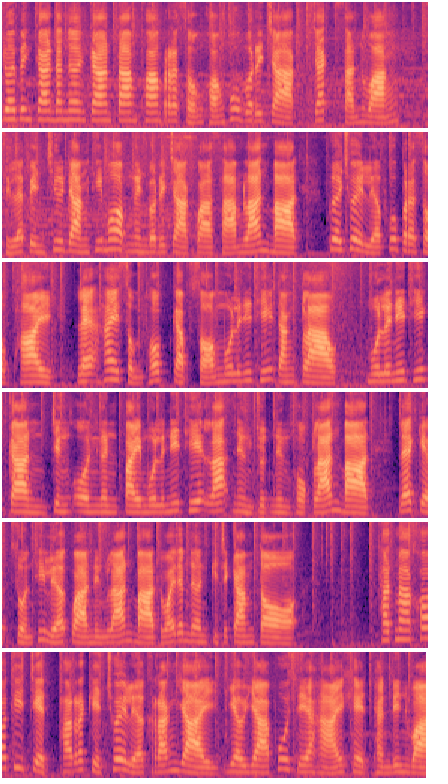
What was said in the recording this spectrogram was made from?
โดยเป็นการดำเนินการตามความประสงค์ของผู้บริจาคแจ็คสันหวัง ศิลปินชื่อดังที่มอบเงินบริจาคกว่า 3 ล้านบาท เพื่อช่วยเหลือผู้ประสบภัย และให้สมทบกับ 2 มูลนิธิดังกล่าว มูลนิธิกันจึงโอนเงินไปมูลนิธิละ 1.16 ล้านบาท และเก็บส่วนที่เหลือกว่า 1 ล้านบาทไว้ดำเนินกิจกรรมต่อ ถัดมาข้อที่ 7 ภารกิจช่วยเหลือครั้งใหญ่ เยียวยาผู้เสียหายเขตแผ่นดินไหว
